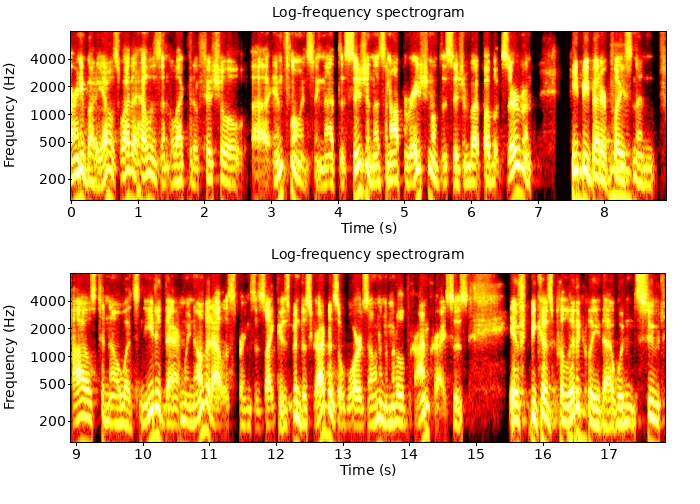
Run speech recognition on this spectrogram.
or anybody else, why the hell is an elected official uh, influencing that decision? That's an operational decision by a public servant. He'd be better placed than Fyles to know what's needed there. And we know that Alice Springs is like it's been described as a war zone in the middle of a crime crisis. If because politically that wouldn't suit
